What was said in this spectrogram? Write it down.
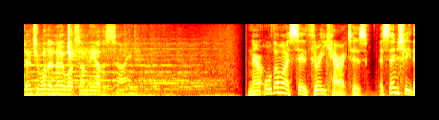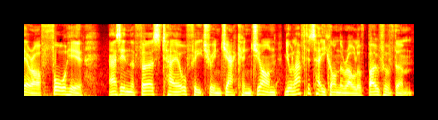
Don't you want to know what's on the other side? Now, although I said three characters, essentially there are four here, as in the first tale featuring Jack and John, you'll have to take on the role of both of them.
